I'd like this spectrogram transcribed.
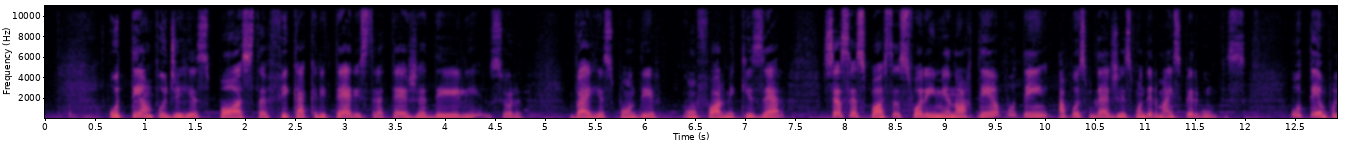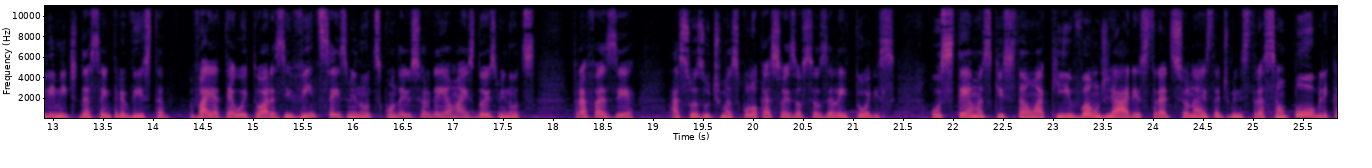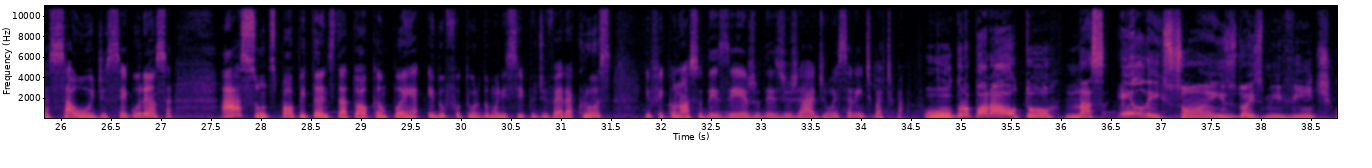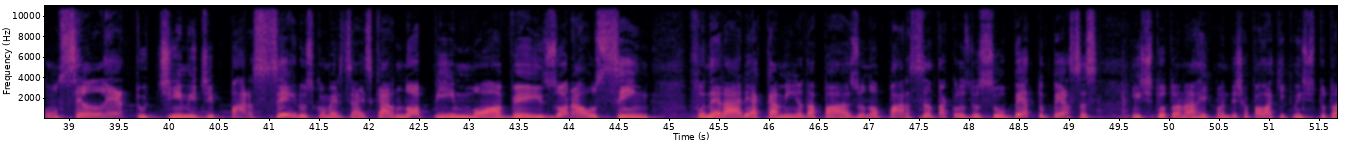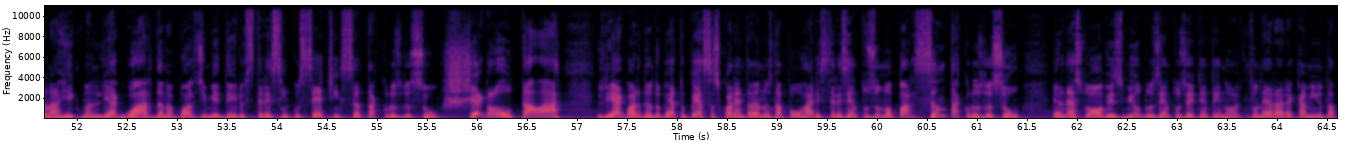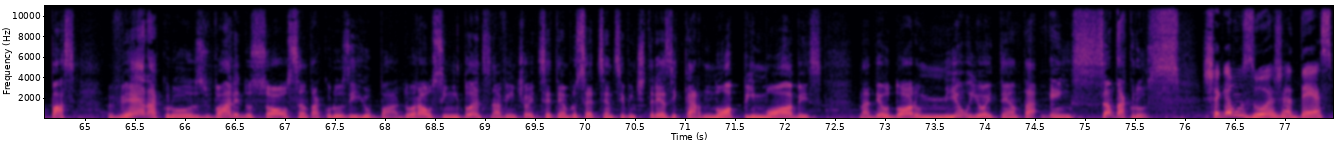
O tempo de resposta fica a critério e estratégia dele. O senhor vai responder conforme quiser. Se as respostas forem em menor tempo, tem a possibilidade de responder mais perguntas. O tempo limite dessa entrevista vai até 8 horas e 26 minutos, quando aí o senhor ganha mais dois minutos para fazer as suas últimas colocações aos seus eleitores. Os temas que estão aqui vão de áreas tradicionais da administração pública, saúde, segurança, a assuntos palpitantes da atual campanha e do futuro do município de Vera Cruz. E fica o nosso desejo, desde já, de um excelente bate-papo. O Grupo Arauto, nas eleições 2020, com seleto time de parceiros comerciais. Carnop Imóveis, Oral Sim. Funerária Caminho da Paz, Unopar Santa Cruz do Sul, Beto Peças, Instituto Ana Hickman. Deixa eu falar aqui que o Instituto Ana Hickman lhe aguarda na Borda de Medeiros 357 em Santa Cruz do Sul. Chegou, tá lá, lhe aguardando. Beto Peças, 40 anos na Polhares 300, Unopar Santa Cruz do Sul, Ernesto Alves 1289. Funerária Caminho da Paz, Vera Cruz, Vale do Sol, Santa Cruz e Rio Pardo. Oral Sim Implantes na 28 de setembro 723 e Carnop Imóveis na Deodoro 1080 em Santa Cruz. Chegamos hoje à 11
